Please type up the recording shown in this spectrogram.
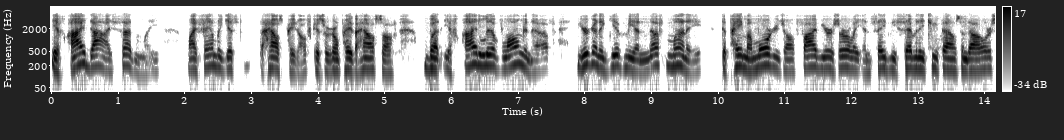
if I die suddenly, my family gets the house paid off because we're going to pay the house off. But if I live long enough, you're going to give me enough money to pay my mortgage off five years early and save me seventy-two thousand dollars.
